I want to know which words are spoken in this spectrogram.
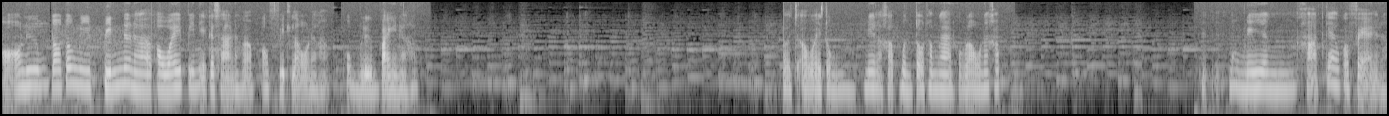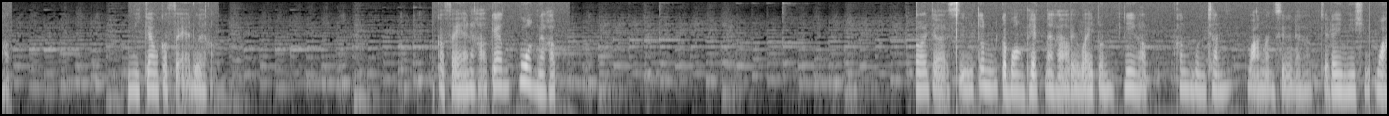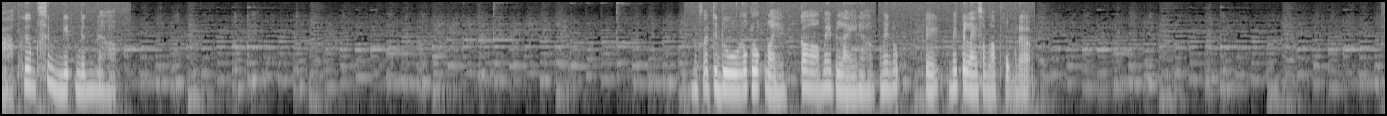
อ๋อลืม เราต้องมีปิ้นด้วยนะครับ เอาไว้ปิ้นเอกสารนะครับออฟฟิศเรานะครับ ผมลืมไปนะครับก็จะเอาไว้ตรงนี่แหละครับ บนโต๊ะทำงานของเรานะครับ มุมนี้ยังขาดแก้วกาแฟอยู่นะครับ มีแก้วกาแฟด้วยครับ กาแฟนะครับ แก้วม่วงนะครับ จะซื้อต้นกระบองเพชรนะคะไปไว้ต้นนี่ครับข้างบนชั้นวางหนังสือนะครับ จะได้มีชีวิตหว่าเพิ่มขึ้นนิดนึงนะครับมันก็จะดูลกๆหน่อยก็ไม่เป็นไรนะครับ ไม่ลกเอ้ยไม่เป็นไรสำหรับผมนะครับ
